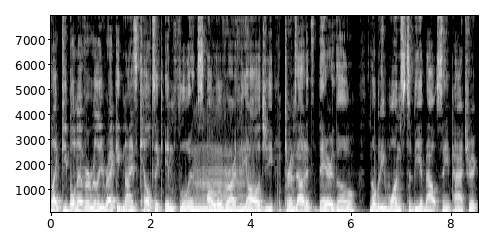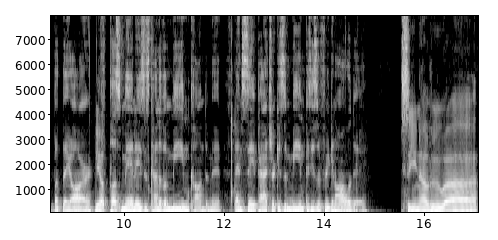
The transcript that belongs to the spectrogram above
Like people never really recognize Celtic influence all over our mm. theology. Turns out it's there though. Nobody wants to be about St. Patrick, but they are. Yep. Plus, mayonnaise is kind of a meme condiment, and St. Patrick is a meme because he's a freaking holiday. So you know who? Uh,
